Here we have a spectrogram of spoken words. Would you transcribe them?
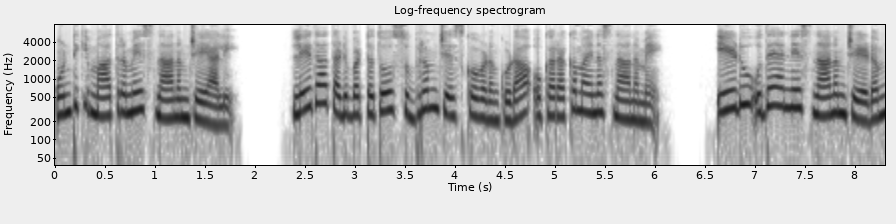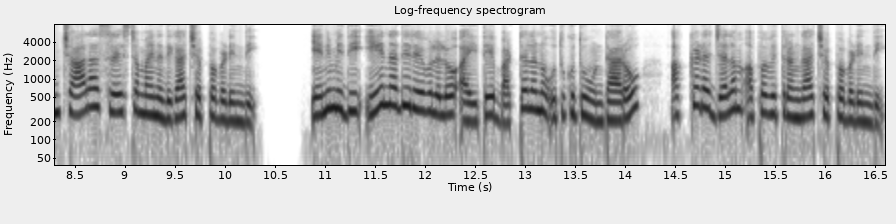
ఒంటికి మాత్రమే స్నానం చేయాలి. లేదా తడిబట్టతో శుభ్రం చేసుకోవడం కూడా ఒక రకమైన స్నానమే. ఏడు ఉదయాన్నే స్నానం చేయడం చాలా శ్రేష్టమైనదిగా చెప్పబడింది. ఎనిమిది ఏ నది రేవులలో అయితే బట్టలను ఉతుకుతూ ఉంటారో అక్కడ జలం అపవిత్రంగా చెప్పబడింది.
